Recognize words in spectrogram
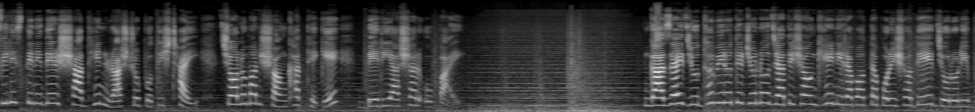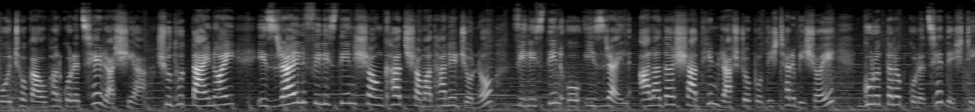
ফিলিস্তিনিদের স্বাধীন রাষ্ট্র প্রতিষ্ঠাই চলমান সংঘাত থেকে বেরিয়ে আসার উপায়। গাজায় যুদ্ধবিরতির জন্য জাতিসংঘে নিরাপত্তা পরিষদে জরুরি বৈঠক আহ্বান করেছে রাশিয়া। শুধু তাই নয় ইসরায়েল ফিলিস্তিন সংঘাত সমাধানের জন্য ফিলিস্তিন ও ইসরায়েল আলাদা স্বাধীন রাষ্ট্র প্রতিষ্ঠার বিষয়ে গুরুত্বারোপ করেছে দেশটি।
